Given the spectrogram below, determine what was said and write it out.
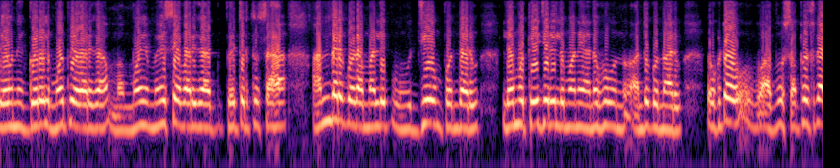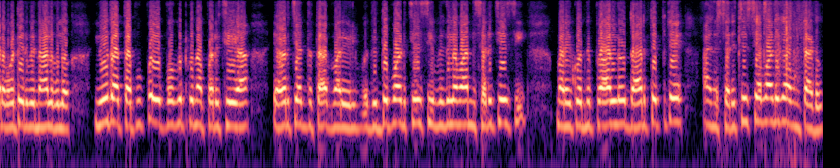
దేవుని గొర్రెలు మోపేవారిగా మ- మేసేవారిగా పేతురుతో సహా అందరూ కూడా మళ్ళీ ఉజ్జీవం పొందారు. లెమ్ము తేజరిల్లు అనే అనుభవం అందుకున్నారు. ఒకటో సపోస్గారు ఒకటి ఇరవై నాలుగులో యూదా తప్పుపోయి పోగొట్టుకున్న పరిచయ ఎవరి చేత మరి దిద్దుబాటు చేసి మిగిలిన వారిని సరిచేసి మరి కొన్ని ప్రాళ్ళు దారి తెప్పితే ఆయన సరిచేసేవాడిగా ఉంటాడు.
